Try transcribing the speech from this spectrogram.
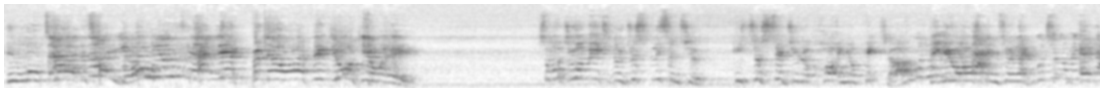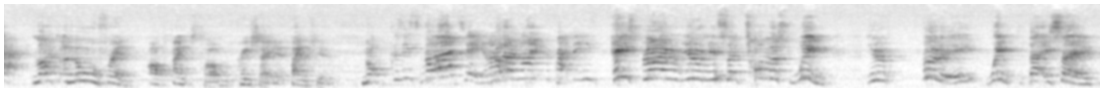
You walked out of the table. you were guilty. And then, but now I think you're guilty. So what do you want me to do? Just listen. He's just said you look hot in your picture. What that you you want me asked him to like. What do you want me to eh? Like a normal friend. Oh, thanks, Tom. Appreciate it. Thank you. Not Because he's flirty, and I don't like the fact that he's. He's flirting with you and you said Thomas Wink. You fully Wink. That is saying,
